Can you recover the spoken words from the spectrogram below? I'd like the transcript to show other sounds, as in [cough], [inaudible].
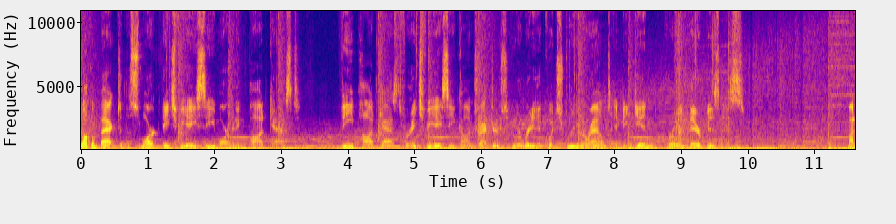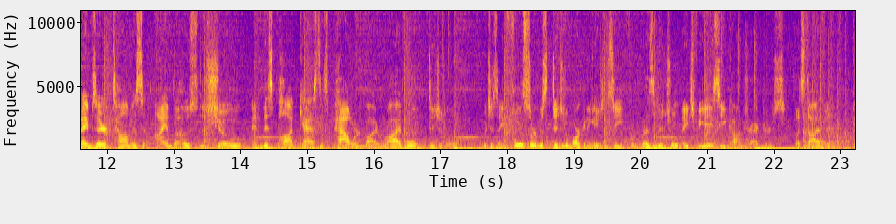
Welcome back to the Smart HVAC Marketing Podcast, the podcast for HVAC contractors who are ready to quit screwing around and begin growing their business. My name is Eric Thomas, and I am the host of the show. And this podcast is powered by Rival Digital, which is a full service digital marketing agency for residential HVAC contractors. Let's dive in.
